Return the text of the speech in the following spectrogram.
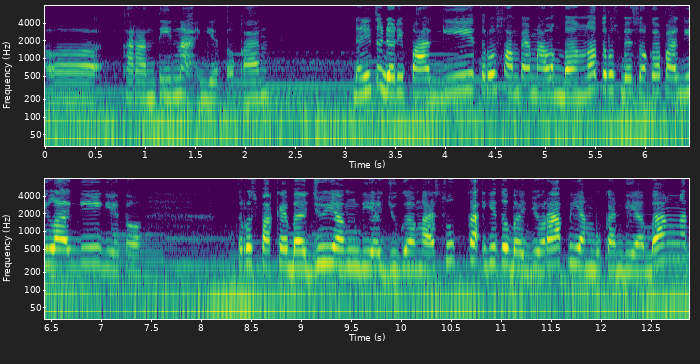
uh, karantina gitu kan. Dan itu dari pagi terus sampai malam banget terus besoknya pagi lagi gitu terus pakai baju yang dia juga nggak suka gitu baju rapi yang bukan dia banget.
